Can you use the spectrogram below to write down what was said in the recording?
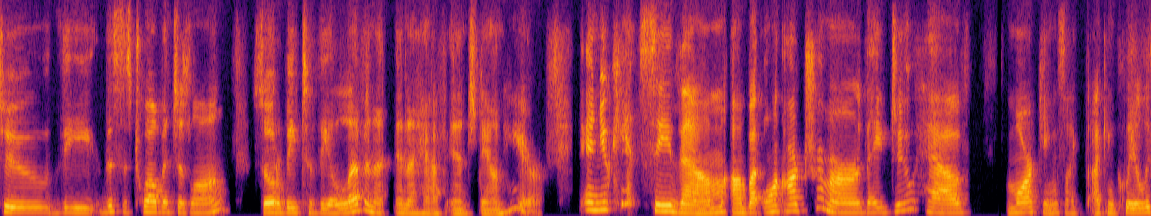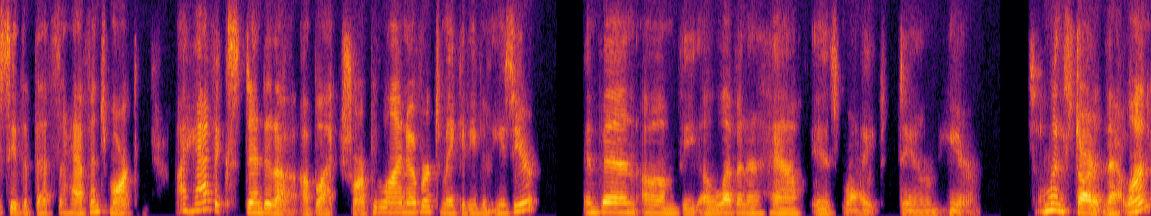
to the, this is 12 inches long. So it'll be to the 11 and a half inch down here. And you can't see them, um, but on our trimmer, they do have markings, like I can clearly see that that's a half inch mark. I have extended a, a black Sharpie line over to make it even easier. And then um, the 11 and a half is right down here. So I'm going to start at that one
